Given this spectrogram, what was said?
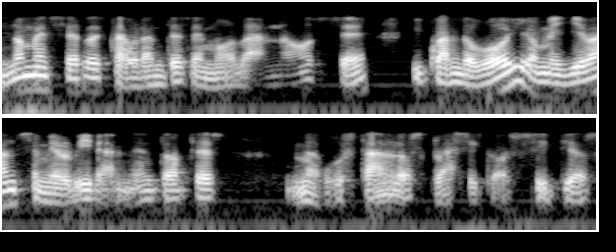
no me sé restaurantes de moda, no sé. Y cuando voy o me llevan, se me olvidan. Entonces, me gustan los clásicos, sitios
